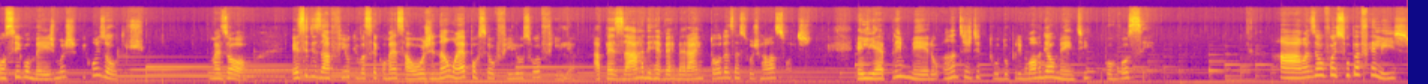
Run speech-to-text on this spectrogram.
consigo mesmos e com os outros. Mas ó, esse desafio que você começa hoje não é por seu filho ou sua filha, apesar de reverberar em todas as suas relações. Ele é primeiro, antes de tudo, primordialmente por você. Ah, mas eu fui super feliz.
